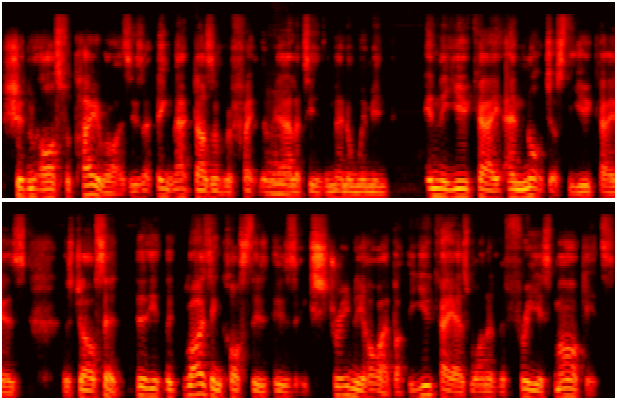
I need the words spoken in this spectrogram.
shouldn't ask for pay rises, I think that doesn't reflect the mm. reality of the men and women in the UK and not just the UK, as as Giles said. The, the rising cost is, is extremely high, but the UK has one of the freest markets,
